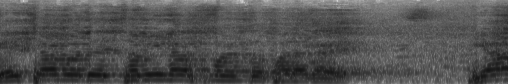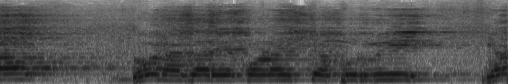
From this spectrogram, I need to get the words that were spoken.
याच्यामध्ये जमीन आसमानचा फरक आहे. या दोन हजार एकोणीसच्या पूर्वी या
